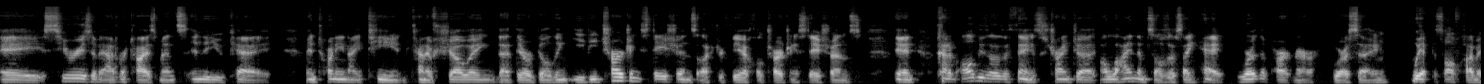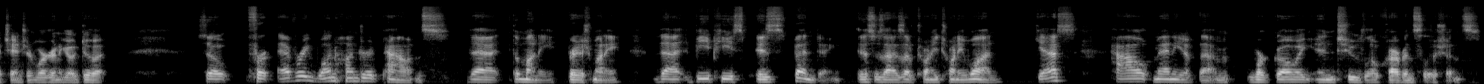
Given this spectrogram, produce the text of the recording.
a series of advertisements in the UK in 2019, kind of showing that they were building EV charging stations, electric vehicle charging stations, and kind of all these other things, trying to align themselves of saying, hey, we're the partner who are saying we have to solve climate change and we're going to go do it. So for every 100 pounds that the money, British money, that BP is spending, this is as of 2021, guess how many of them were going into low carbon solutions?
